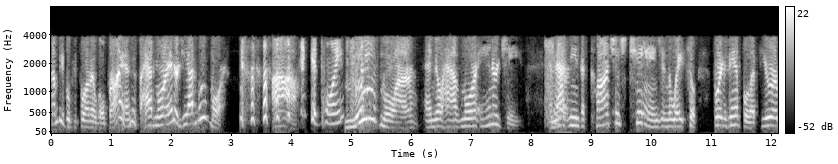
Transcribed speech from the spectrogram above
some people before, and they go, well, Brian, if I had more energy, I'd move more. Ah, good point. Move more, and you'll have more energy, sure. and that means a conscious change in the way. So, for example, if you're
